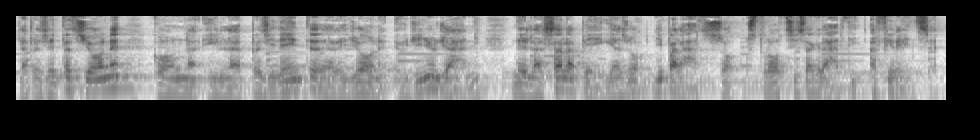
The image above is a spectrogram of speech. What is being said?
La presentazione con il presidente della regione Eugenio Gianni nella Sala Pegaso di Palazzo Strozzi Sagrati a Firenze.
